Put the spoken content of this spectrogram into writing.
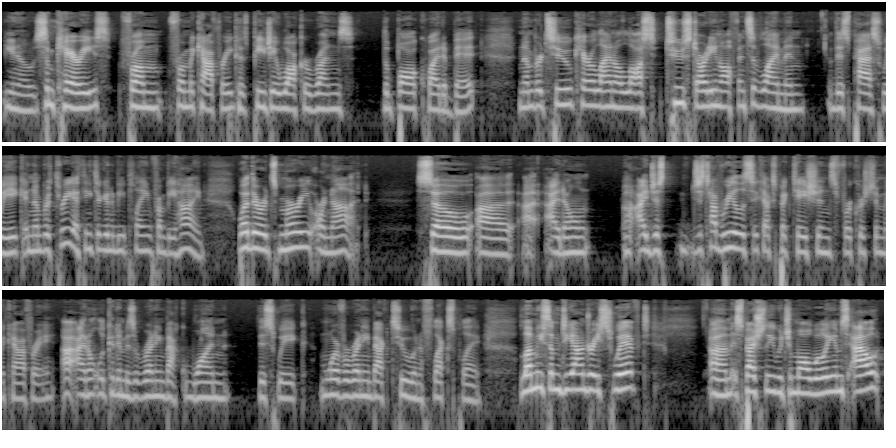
you know some carries from from McCaffrey because PJ Walker runs the ball quite a bit. Number two, Carolina lost two starting offensive linemen this past week, and number three, I think they're going to be playing from behind, whether it's Murray or not. So uh, I, I don't. I just just have realistic expectations for Christian McCaffrey. I, I don't look at him as a running back one this week, more of a running back two and a flex play. Love me some D'Andre Swift, um, especially with Jamaal Williams out.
